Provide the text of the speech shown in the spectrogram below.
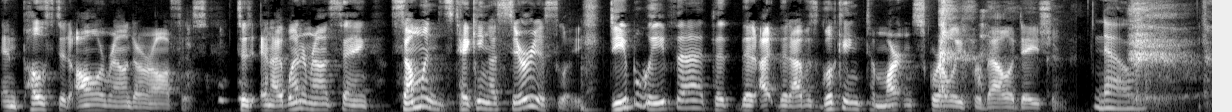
and posted all around our office. To, and I went around saying, "Someone's taking us seriously." Do you believe that that that I, that I was looking to Martin Shkreli for validation? No.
